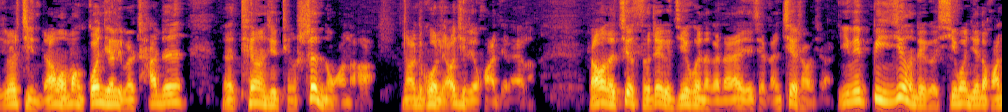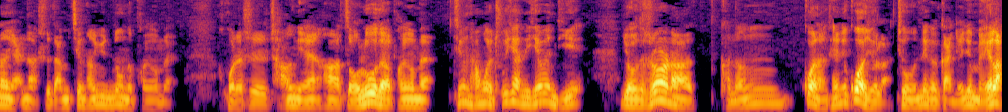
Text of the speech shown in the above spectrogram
有点紧张，我往关节里边插针，呃，听上去挺瘆得慌的哈。然后就跟我聊起这个话题来了，然后呢，借此这个机会呢，给大家也简单介绍一下，因为毕竟这个膝关节的滑囊炎呢，是咱们经常运动的朋友们，或者是常年哈走路的朋友们，经常会出现的一些问题。有的时候呢，可能过两天就过去了，就那个感觉就没了；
